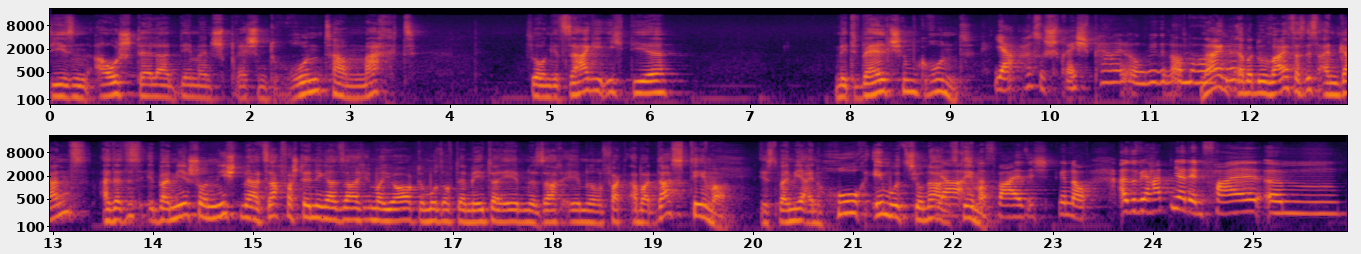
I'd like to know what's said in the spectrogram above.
diesen Aussteller dementsprechend runter macht. So, und jetzt sage ich dir, mit welchem Grund? Ja, hast du Sprechperlen irgendwie genommen heute? Nein, aber du weißt, das ist ein ganz, also das ist bei mir schon nicht mehr als Sachverständiger, sage ich immer, Jörg, du musst auf der Metaebene, Sachebene und Fakt. Aber das Thema ist bei mir ein hochemotionales ja, Thema. das weiß ich, genau. Also wir hatten ja den Fall ähm,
